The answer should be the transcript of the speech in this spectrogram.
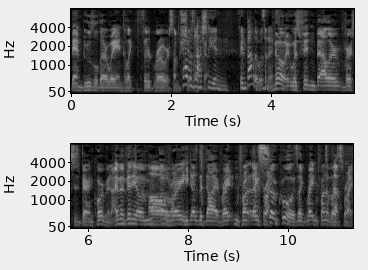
bamboozled our way into like the third row or some shit. That was like Lashley and Finn Balor, wasn't it? No, it was Finn Balor versus Baron Corbin. I have a video of, Oh, of right. where he does the dive right in front. Like, That's it's so cool. It's like right in front of us. That's right.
